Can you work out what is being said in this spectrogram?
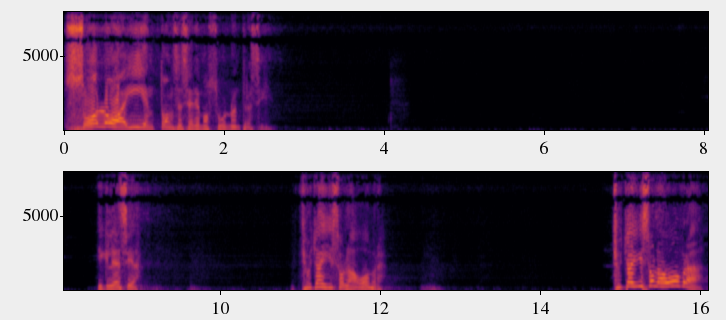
Solo ahí entonces seremos uno entre sí. Iglesia, Dios ya hizo la obra. Dios ya hizo la obra.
